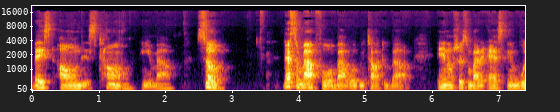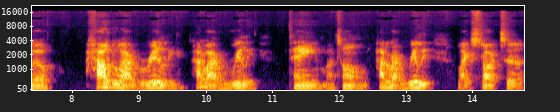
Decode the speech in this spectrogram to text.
based on this tongue in your mouth. So that's a mouthful about what we talked about. And I'm sure somebody asking, well, how do I really, how do I really tame my tongue? How do I really like start to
